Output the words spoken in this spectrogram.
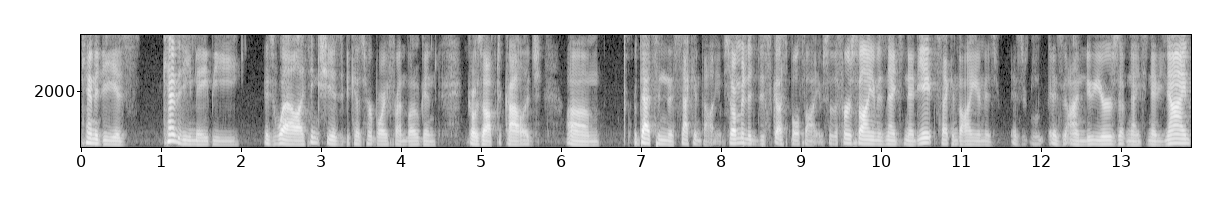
Kennedy is Kennedy maybe as well. I think she is because her boyfriend Logan goes off to college. Um, but that's in the second volume. So I'm going to discuss both volumes. So the first volume is 1998. The second volume is is, is on New Year's of 1999.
